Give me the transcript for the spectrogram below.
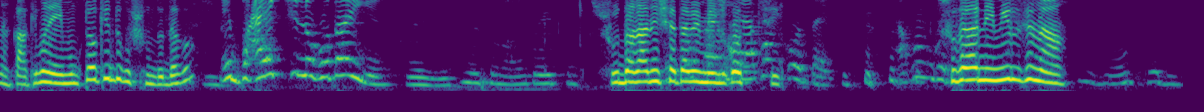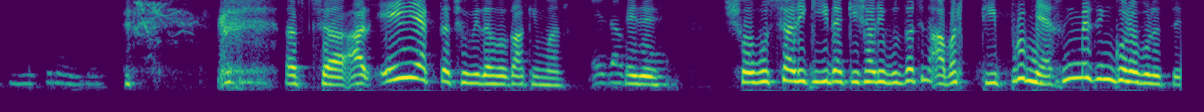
না কাকিমার এই মুখটাও কিন্তু খুব সুন্দর দেখো। এই বাইক ছিল কোথায় গে? ওই তো ভাই এই তো সুধারানীর সাথে আমি মিল করছি সুধারানী মিলছে না? আচ্ছা আর এই একটা ছবি দেখো কাকিমার। এই যে সবুজ শাড়ি কি না কি শাড়ি বুঝতে পারছেন আবার টিপ্রো ম্যাচিং ম্যাচিং করে বলেছে।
